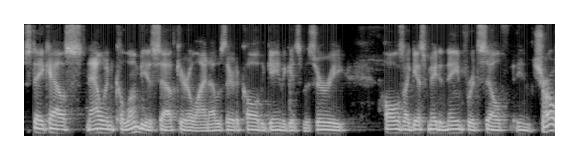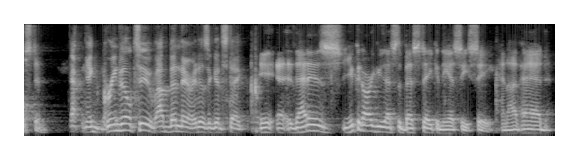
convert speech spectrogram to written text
Steakhouse, now in Columbia, South Carolina. I was there to call the game against Missouri. Hall's, I guess, made a name for itself in Charleston yeah, and Greenville too. I've been there. It is a good steak. It, uh, that is, you could argue that's the best steak in the SEC, and I've had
